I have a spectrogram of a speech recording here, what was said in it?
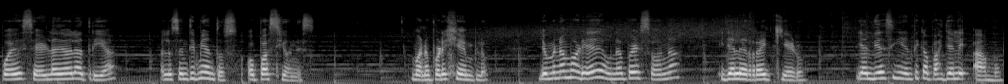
puede ser la idolatría a los sentimientos o pasiones. Bueno, por ejemplo, yo me enamoré de una persona y ya le requiero. Y al día siguiente capaz ya le amo.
